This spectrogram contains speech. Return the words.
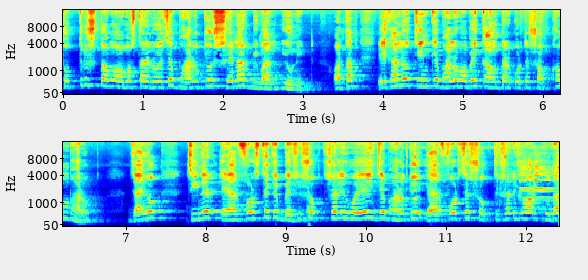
ছত্রিশতম অবস্থানে রয়েছে ভারতীয় সেনার বিমান ইউনিট। অর্থাৎ এখানেও চীনকে ভালোভাবেই কাউন্টার করতে সক্ষম ভারত। যাই হোক চীনের এয়ারফোর্স থেকে বেশি শক্তিশালী হয়েই যে ভারতীয় এয়ারফোর্সের শক্তিশালী হওয়ার ক্ষুধা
